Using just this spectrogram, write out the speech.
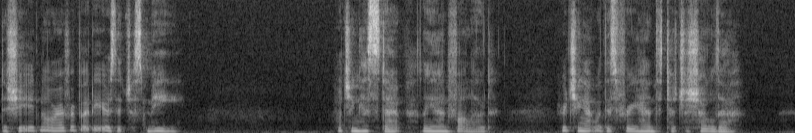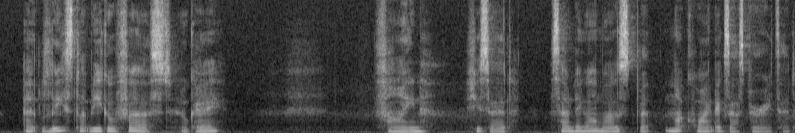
does she ignore everybody or is it just me? Watching his step, Leon followed, reaching out with his free hand to touch her shoulder. At least let me go first, okay? Fine, she said, sounding almost, but not quite exasperated.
